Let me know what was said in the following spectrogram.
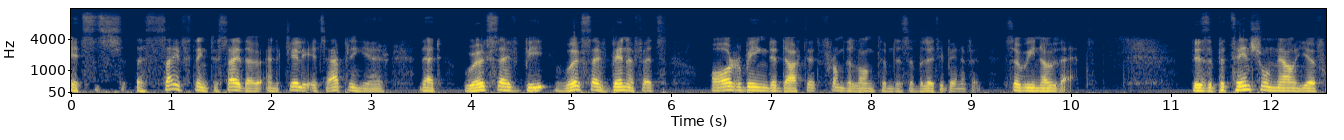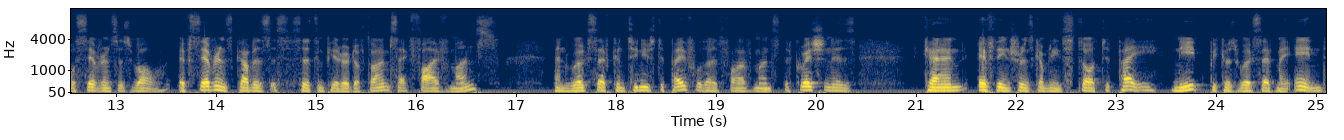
It's a safe thing to say, though, and clearly it's happening here, that WorkSafe, be, WorkSafe benefits are being deducted from the long term disability benefit. So we know that. There's a potential now here for severance as well. If severance covers a certain period of time, say five months, and WorkSafe continues to pay for those five months, the question is can, if the insurance company start to pay, need, because WorkSafe may end,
